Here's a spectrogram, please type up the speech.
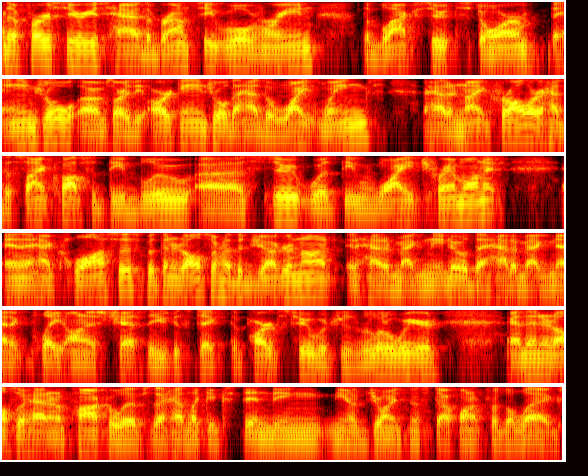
the first series had the brown suit Wolverine, the black suit Storm, the Angel, uh, I'm sorry, the Archangel that had the white wings. It had a Nightcrawler. It had the Cyclops with the blue uh, suit with the white trim on it and it had Colossus, but then it also had the Juggernaut. It had a Magneto that had a magnetic plate on his chest that you could stick the parts to, which was a little weird. And then it also had an Apocalypse that had like extending, you know, joints and stuff on it for the legs.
